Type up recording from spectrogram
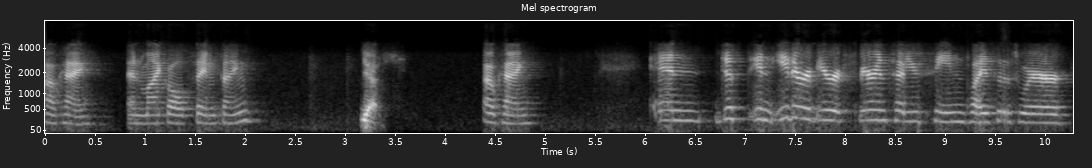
Okay. And Michael, same thing? Yes. Okay. And just in either of your experience, have you seen places where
